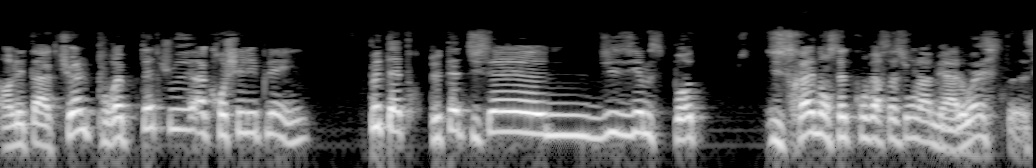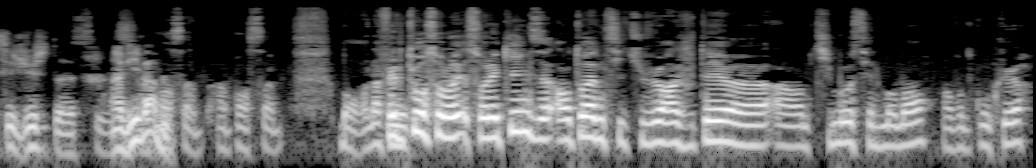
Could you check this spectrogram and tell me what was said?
en l'état actuel pourraient peut-être jouer- accrocher les play Peut-être, peut-être, tu sais, une dixième spot. Ils seraient dans cette conversation-là, mais à l'ouest, c'est juste euh, invivable. c'est Impensable, impensable. Bon, on a fait le tour sur, le- sur les Kings. Antoine, si tu veux rajouter euh, un petit mot, c'est le moment avant de conclure.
